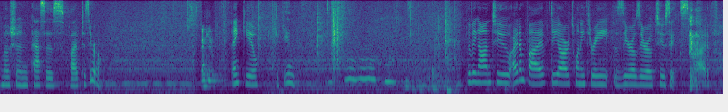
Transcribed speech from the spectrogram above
Motion passes five to zero. Thank you. Thank you. Thank you. Moving on to item five, DR 2300265.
